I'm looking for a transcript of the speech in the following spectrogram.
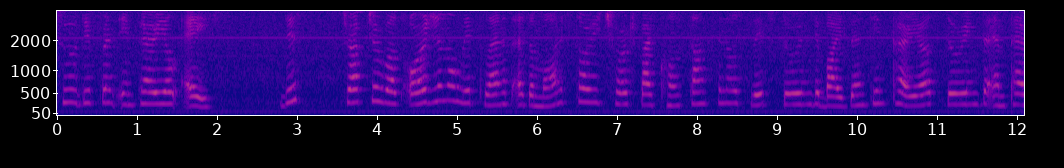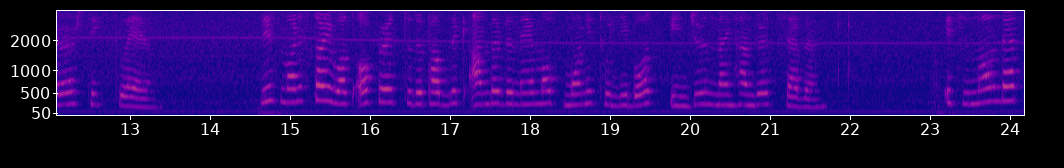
two different imperial ages. This structure was originally planned as a monastery church by Constantinos Lips during the Byzantine period during the Emperor Sixth Leon. This monastery was offered to the public under the name of Moni to Libos in June 907. It is known that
